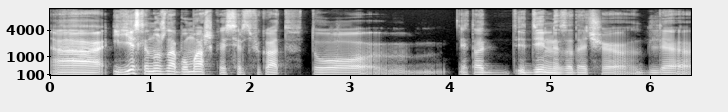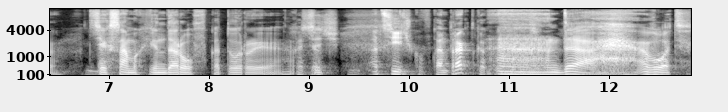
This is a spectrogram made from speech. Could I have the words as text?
А, и если нужна бумажка, сертификат, то это отдельная задача для да. тех самых вендоров, которые... Хотят отсечку в контракт какой-то? Да, вот.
